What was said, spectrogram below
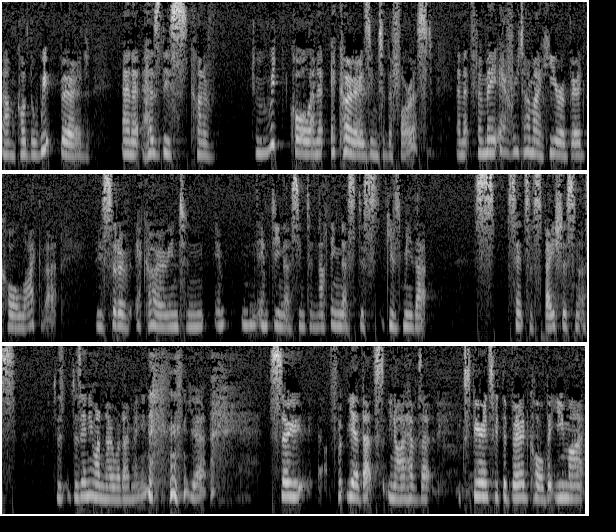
um, called the whip bird and it has this kind of tweet call and it echoes into the forest. And that for me, every time I hear a bird call like that, this sort of echo into em- emptiness, into nothingness, just gives me that s- sense of spaciousness. Does, does, anyone know what I mean? yeah. So, uh, for, yeah, that's, you know, I have that experience with the bird call, but you might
